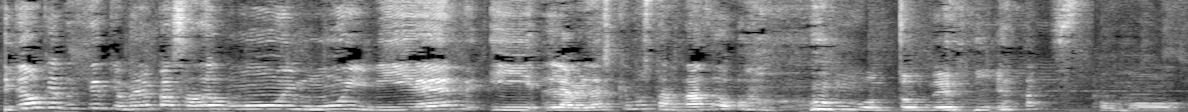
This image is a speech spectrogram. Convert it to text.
Y tengo que decir que me lo he pasado muy, muy bien y la verdad es que hemos tardado un montón de días, como,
